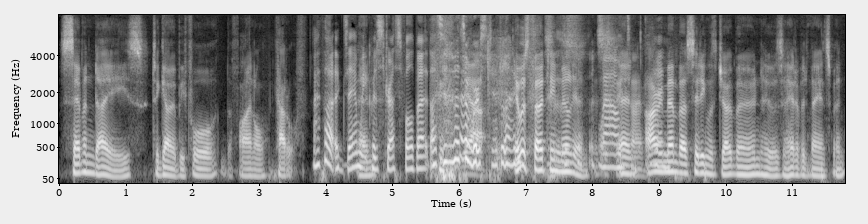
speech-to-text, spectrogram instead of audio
seven days to go before the final cutoff. I thought exam week And- was stressful, but that's that's a Yeah. worse deadline. It was 13 million. Wow. And time. I remember sitting with Joe Byrne, who was the head of advancement,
